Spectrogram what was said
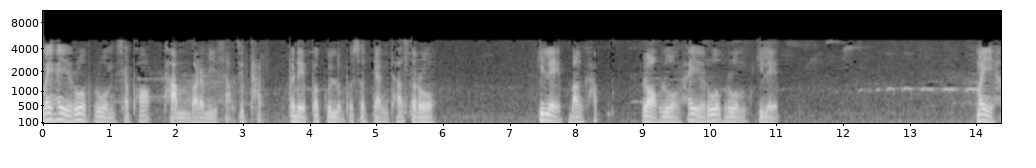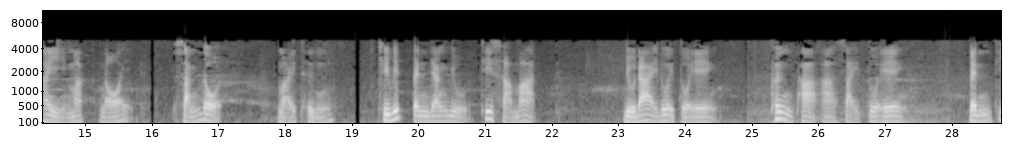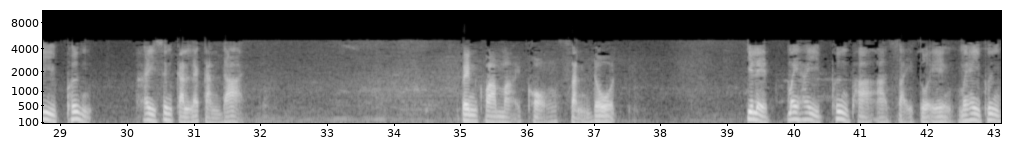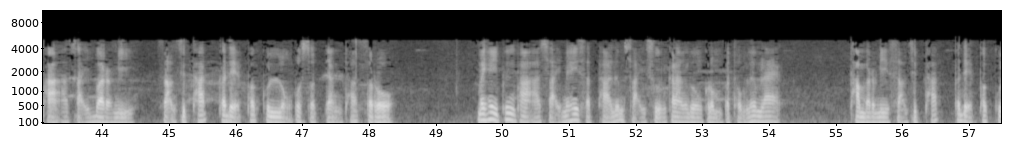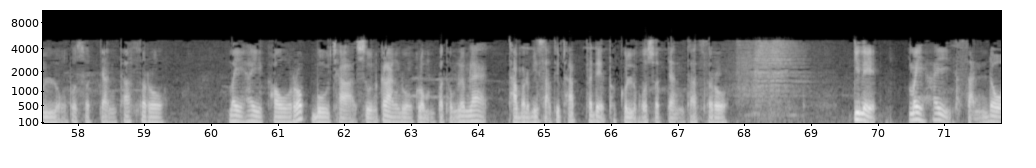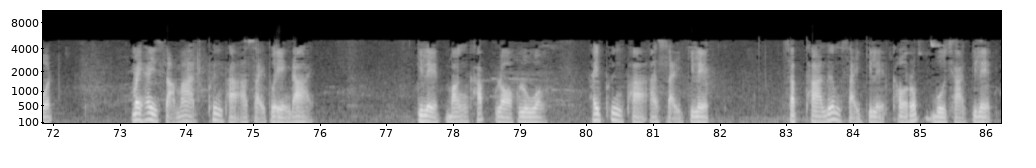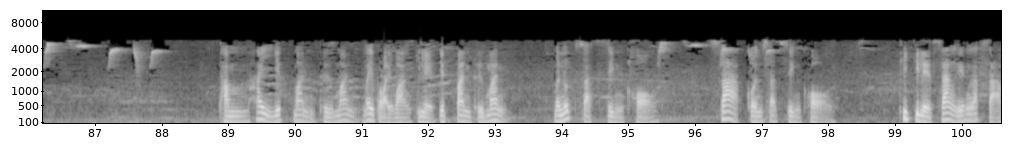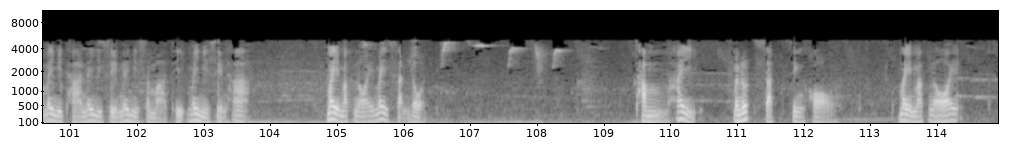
ไม่ให้รวบรวมเฉพาะธรรมบารมีสามสิบทัศน์พระเดชพระคุณหลวงพ่อสดจันทัสโร กิเลสบังคับหลอกลวงให้รวบรวมกิเลส ไม่ให้มักน้อย สันโดษ หมายถึงชีวิตเป็นยังอยู่ที่สามารถอยู่ได้ด้วยตัวเอง พึ่งพาอาศัยตัวเอง เป็นที่พึ่ง ให้ซึ่งกันและกันได้ เป็นความหมายของสันโดษกิเลสไม่ให้พึ่งพาอาศัยตัวเอง ไม่ให้พึ่งพาอาศัยบารมีสามสิบทัศพระเดชพระคุณหลวงปสดจันทัสโร ไม่ให้พึ่งพาอาศัยไม่ให้ศรัทธาเริ่มใสศูนย์กลางดวงกลมปฐมเริ่มแรกทำบารมีสามสิบทัศพระเดชพระคุณหลวงปสดจันทัสโร ให้เคารพบูชาศูนย์กลางดวงกลมปฐมเริ่มแรกทำบารมีสามสิบทัศพระเดชพระคุณหลวงปู่สดจันทัสโร กิเลสไม่ให้สันโดษ ไม่ให้สามารถพึ่งพาอาศัยตัวเองได้ กิเลสบังคับหลอกลวง ให้พึ่งพาอาศัยกิเลสศรัทธาเลื่อมใสกิเลสเคารพบูชากิเลส ทำให้ยึดมั่นถือมั่น ไม่ปล่อยวางกิเลสยึดมั่นถือมั่น มนุษย์สัตว์สิ่งของซากคนสัตว์สิ่งของ ที่กิเลสสร้างเลี้ยงรักษาไม่มีทาน ไม่มีศีลไม่มีสมาธิ ไม่มีศีลห้าไม่มักน้อยไม่สันโดษทำให้มนุษย์สัตว์สิ่งของ ไม่มักน้อย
